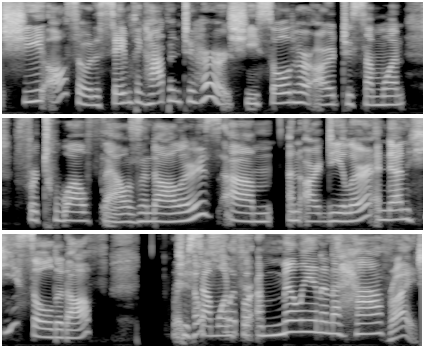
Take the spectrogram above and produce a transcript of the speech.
she also, the same thing happened to her. She sold her art to someone for $12,000, um, an art dealer, and then he sold it off Right, to he'll someone for it. a million and a half right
